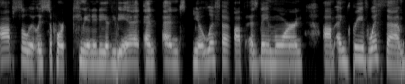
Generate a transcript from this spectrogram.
absolutely support the community of UV and and you know lift them up as they mourn um, and grieve with them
